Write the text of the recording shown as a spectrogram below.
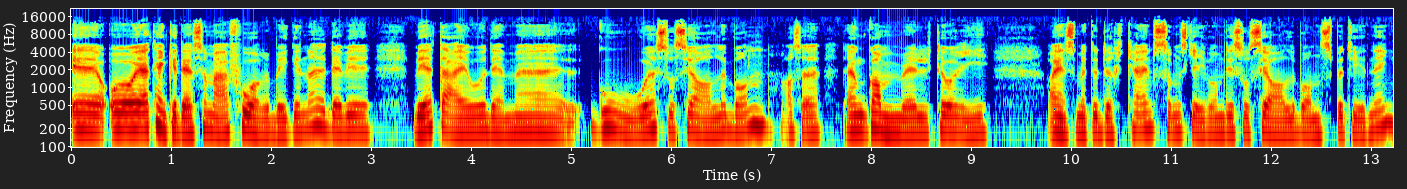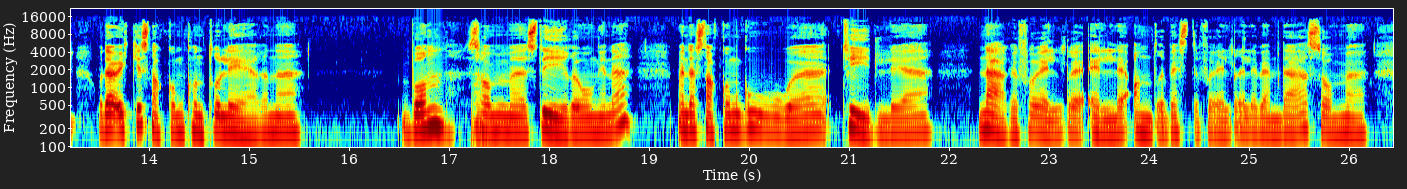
eh, Og jeg tenker det som er forebyggende, det vi vet er jo det med gode sosiale bånd. Altså, det er jo en gammel teori av en som heter Durkheim, som skriver om de sosiale bånds betydning. Og det er jo ikke snakk om kontrollerende bånd som mm. styrer ungene, men det er snakk om gode, tydelige, nære foreldre eller andre besteforeldre eller hvem det er, som, eh,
